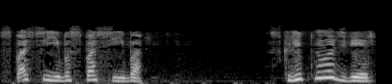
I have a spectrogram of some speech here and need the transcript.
Спасибо, спасибо». Скрипнула дверь,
